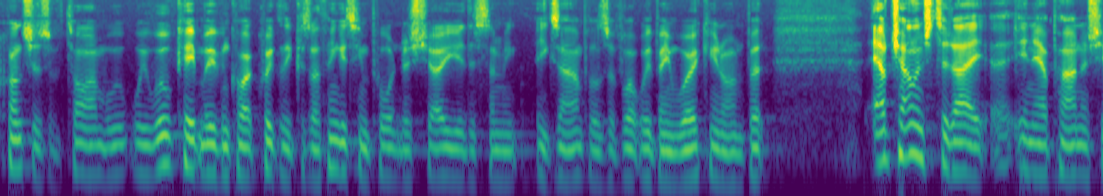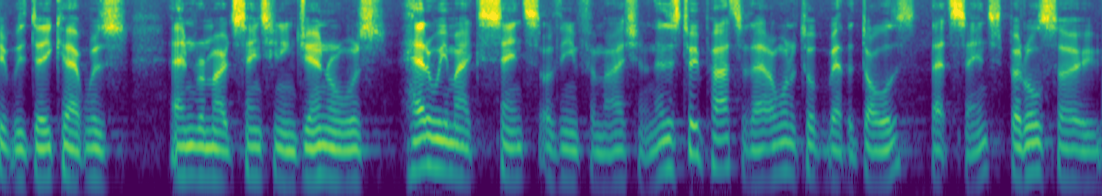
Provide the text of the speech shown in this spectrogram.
conscious of time, we, we will keep moving quite quickly because I think it's important to show you some examples of what we've been working on. But our challenge today uh, in our partnership with DCAT was, and remote sensing in general, was how do we make sense of the information? And there's two parts of that. I want to talk about the dollars, that sense, but also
